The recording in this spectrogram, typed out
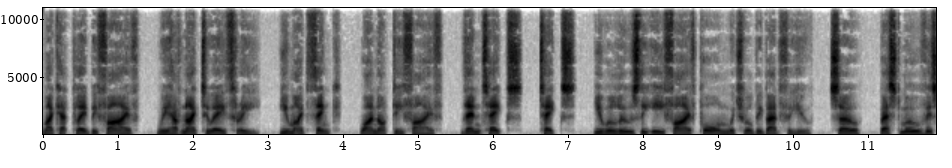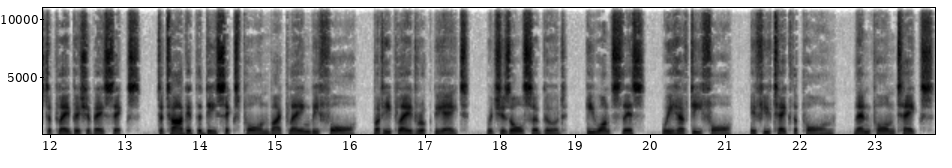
my cat played b5, we have knight to a3, you might think, why not d5, then takes, takes, you will lose the e5 pawn which will be bad for you, so, best move is to play bishop a6, to target the d6 pawn by playing b4, but he played rook b8, which is also good, he wants this, we have d4, if you take the pawn, then pawn takes,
